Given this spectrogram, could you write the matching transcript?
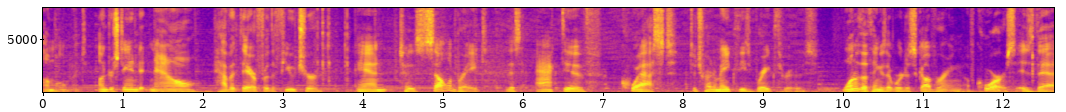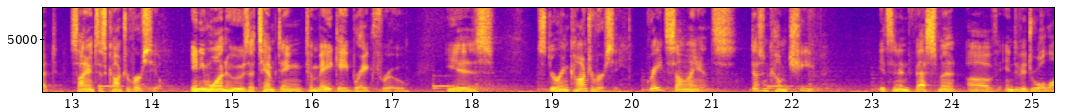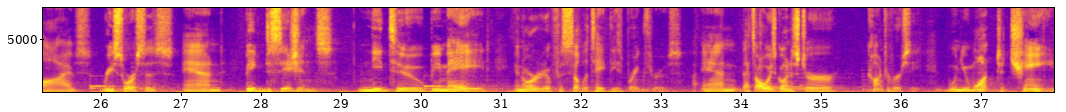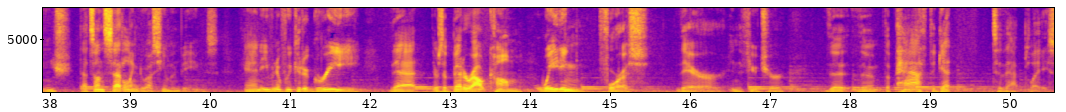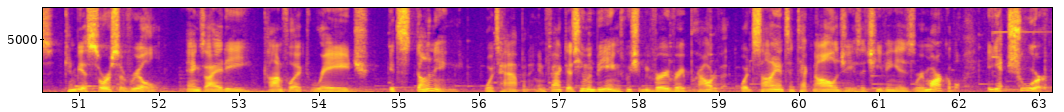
a moment, understand it now, have it there for the future, and to celebrate this active quest to try to make these breakthroughs. One of the things that we're discovering, of course, is that science is controversial. Anyone who is attempting to make a breakthrough is stirring controversy. Great science doesn't come cheap. It's an investment of individual lives, resources, and big decisions need to be made in order to facilitate these breakthroughs. And that's always going to stir controversy. When you want to change, that's unsettling to us human beings. And even if we could agree that there's a better outcome waiting for us there in the future, the, the, the path to get to that place can be a source of real anxiety, conflict, rage. It's stunning what's happening. In fact, as human beings, we should be very, very proud of it. What science and technology is achieving is remarkable. Yet, sure,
